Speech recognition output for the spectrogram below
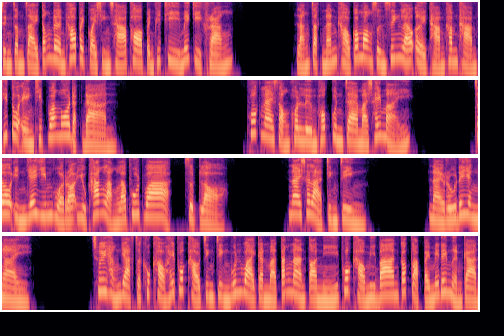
จึงจำใจต้องเดินเข้าไปไกวชิงช้าพอเป็นพิธีไม่กี่ครั้ง หลังจากนั้นเขาก็มองซุนซิ่งแล้วเอ่ยถามคำถามที่ตัวเองคิดว่าโง่ดักดาน พวกนายสองคนลืมพกกุญแจมาใช่ไหม โจอินเย่ยิ้มหัวเราะอยู่ข้างหลังแล้วพูดว่า สุดหล่อ นายฉลาดจริง ๆ นายรู้ได้ยังไง ช่วยหังอยากจะคุกเข่าให้พวกเขาจริง ๆ วุ่นวายกันมาตั้งนานตอนนี้ พวกเขามีบ้านก็กลับไปไม่ได้เหมือนกัน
